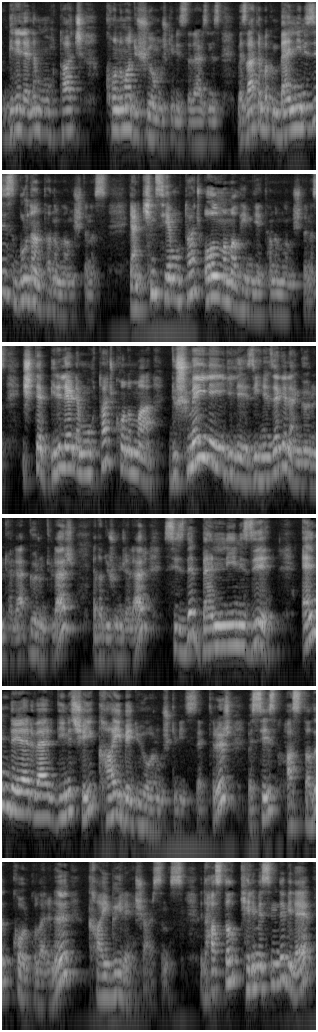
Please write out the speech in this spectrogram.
Birilerine muhtaç konuma düşüyormuş gibi hissedersiniz. Ve zaten bakın benliğinizi siz buradan tanımlamıştınız. Yani kimseye muhtaç olmamalıyım diye tanımlamıştınız. İşte birilerine muhtaç konuma düşmeyle ilgili zihninize gelen görüntüler, görüntüler ya da düşünceler sizde benliğinizi en değer verdiğiniz şeyi kaybediyormuş gibi hissettirir ve siz hastalık korkularını kaygıyla yaşarsınız. Hastalık kelimesinde bile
